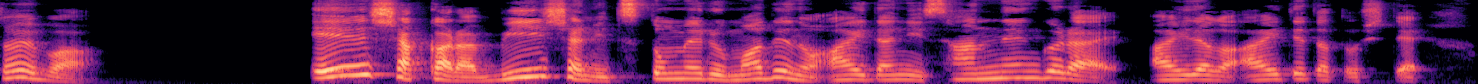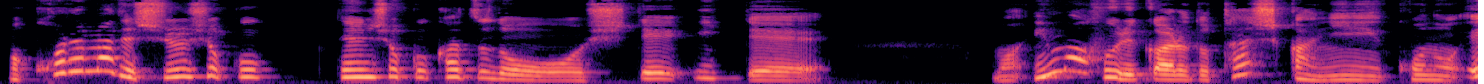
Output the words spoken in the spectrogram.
例えば、A 社から B 社に勤めるまでの間に3年ぐらい間が空いてたとして、まあ、これまで就職、転職活動をしていて、まあ、今振り返ると確かにこの A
